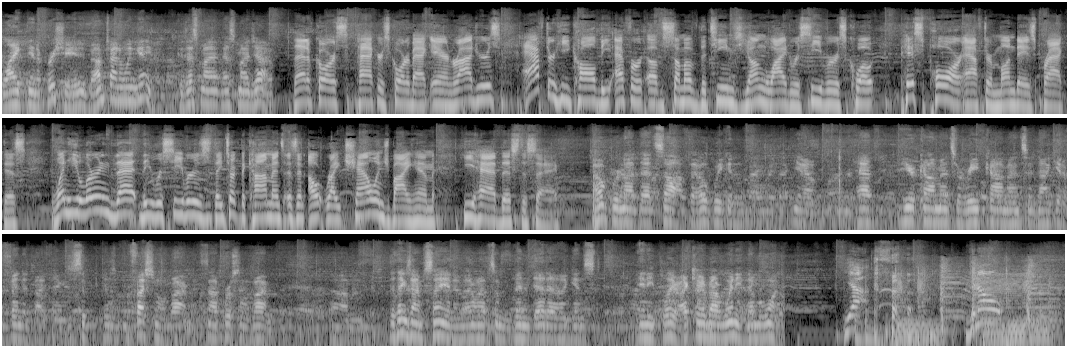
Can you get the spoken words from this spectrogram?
liked and appreciated. But I'm trying to win games because that's my that's my job. That, of course, Packers quarterback Aaron Rodgers, after he called the effort of some of the team's young wide receivers, quote, piss poor after Monday's practice. When he learned that the receivers, they took the comments as an outright challenge by him, he had this to say. I hope we're not that soft. I hope we can, you know, have hear comments or read comments and not get offended by things. It's a, it's a professional environment. It's not a personal environment. Um, the things I'm saying, and I don't have some vendetta against any player. I care about winning. Number one. Yeah. you know.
